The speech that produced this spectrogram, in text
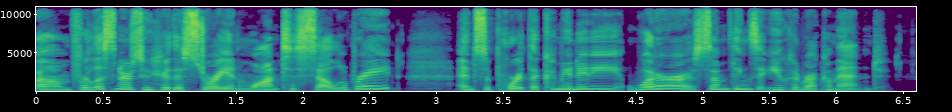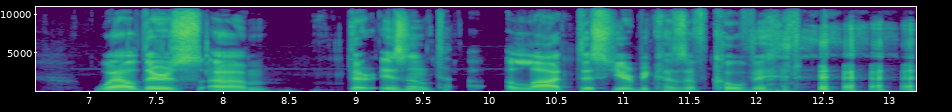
um, for listeners who hear this story and want to celebrate and support the community, what are some things that you could recommend? Well, there's um, there isn't a lot this year because of COVID.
